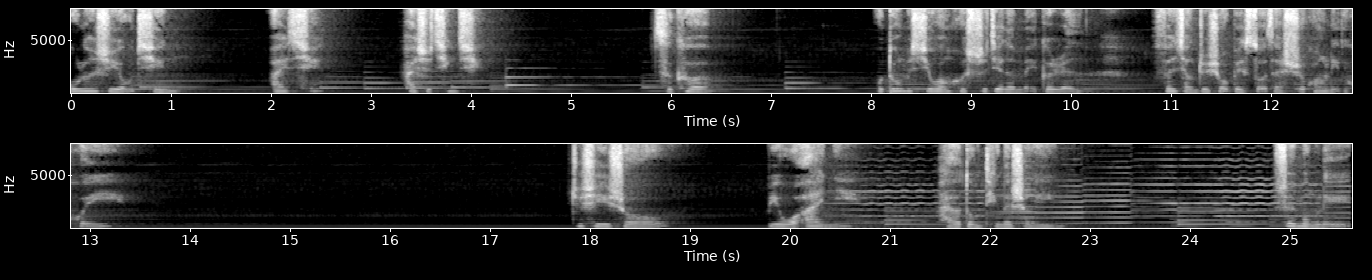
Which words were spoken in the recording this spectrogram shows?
无论是友情、爱情，还是亲情，此刻，我多么希望和世界的每个人分享这首被锁在时光里的回忆。这是一首比我爱你还要动听的声音。睡梦里，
